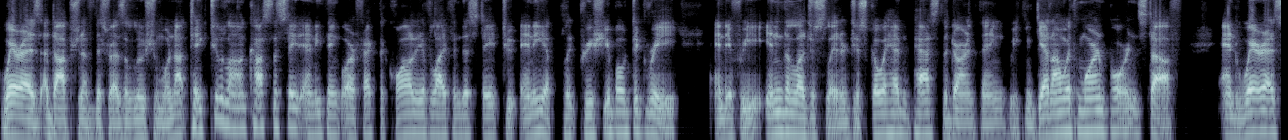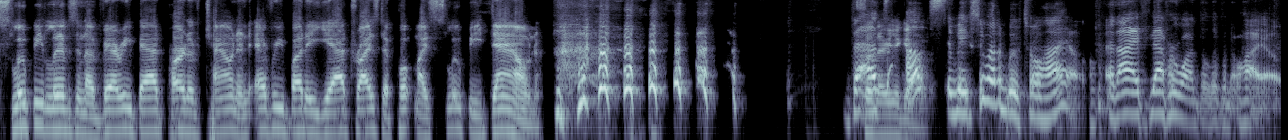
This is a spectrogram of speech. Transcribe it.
whereas adoption of this resolution will not take too long, cost the state anything, or affect the quality of life in this state to any appreciable degree. And if we in the legislature just go ahead and pass the darn thing, we can get on with more important stuff. And whereas Sloopy lives in a very bad part of town and everybody, yeah, tries to put my Sloopy down. That's go. helps. It makes me want to move to Ohio. And I've never wanted to live in Ohio.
